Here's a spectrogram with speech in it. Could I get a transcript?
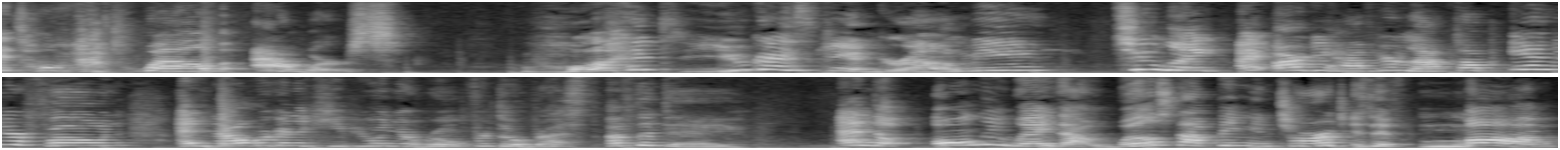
Gets home in 12 hours. What? You guys can't ground me. Too late. I already have your laptop and your phone, and now we're gonna keep you in your room for the rest of the day. And the only way that we'll stop being in charge is if Mom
